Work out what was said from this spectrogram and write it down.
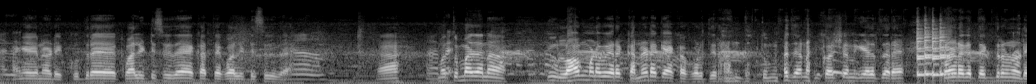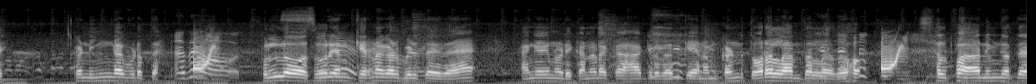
ಹಂಗಾಗಿ ಹಂಗೆ ನೋಡಿ ಕುದುರೆ ಕ್ವಾಲಿಟೀಸು ಇದೆ ಕತ್ತೆ ಕ್ವಾಲಿಟೀಸು ಇದೆ. ಮತ್ತೆ ತುಂಬಾ ಜನ ನೀವು ಲಾಗ್ ಮಾಡಬೇಕಾದ್ರೆ ಕನ್ನಡಕ್ಕೆ ಯಾಕೆ ಹಾಕೊಳ್ತೀರಾ ಅಂತ ತುಂಬಾ ಜನ ಕ್ವಶನ್ ಕೇಳ್ತಾರೆ ಕನ್ನಡಕ್ಕೆ ತೆಗೆದ್ರು ನೋಡಿ. ಕಣ್ಣು ಹಿಂಗಾಗ್ಬಿಡುತ್ತೆ. ಫುಲ್ಲು ಸೂರ್ಯನ ಕಿರಣಗಳು ಬೀಳ್ತಾ ಇದೆ. ಹಾಗಾಗಿ ನೋಡಿ ಕನ್ನಡಕ್ಕೆ ಹಾಕಿರೋದು ಅದಕ್ಕೆ ನಮ್ಮ ಕಣ್ಣು ತೋರಲ್ಲ ಅಂತಲ್ಲ ಅದು. ಸ್ವಲ್ಪ ನಿಮ್ಮ ಜೊತೆ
